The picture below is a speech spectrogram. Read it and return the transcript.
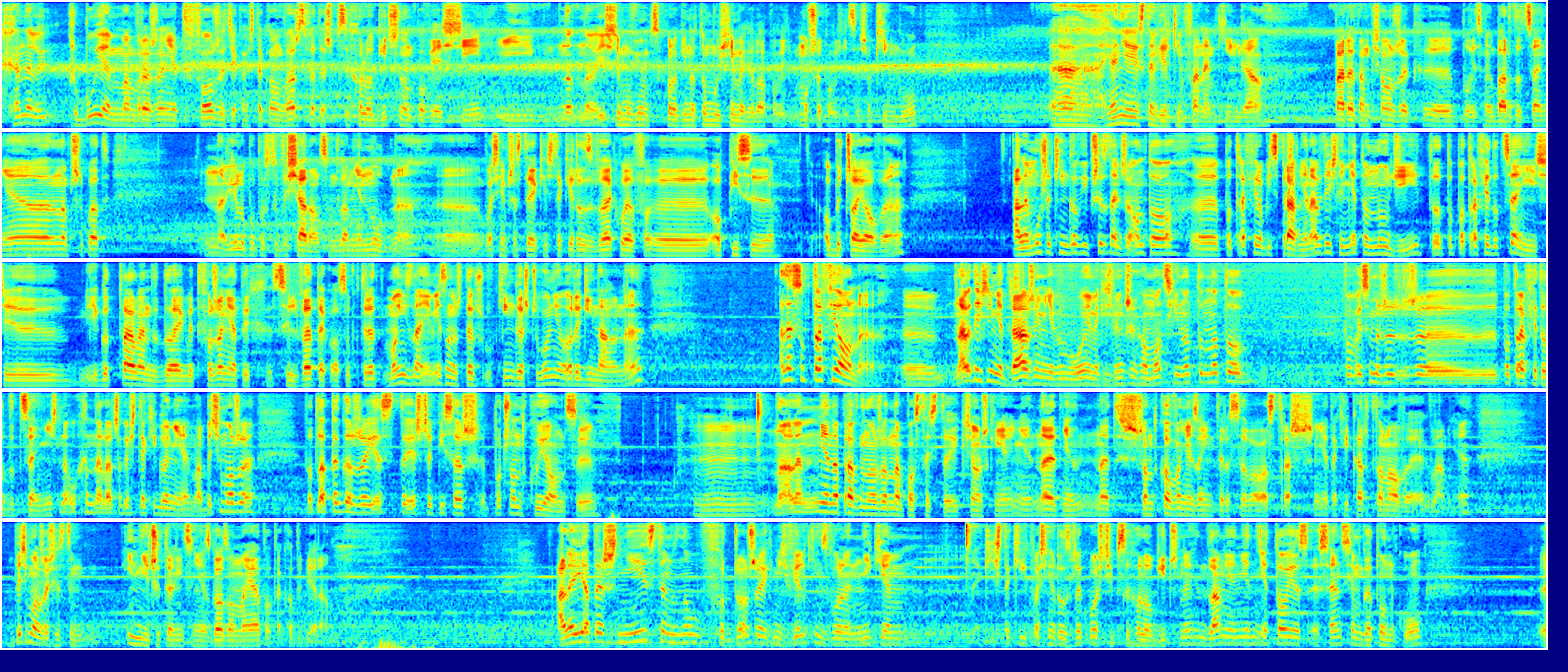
Henel próbuje, mam wrażenie, tworzyć jakąś taką warstwę też psychologiczną powieści i no, no jeśli mówimy o psychologii, no to musimy chyba powiedzieć, muszę powiedzieć coś o Kingu. ja nie jestem wielkim fanem Kinga. Parę tam książek e, powiedzmy bardzo cenię, ale na przykład na wielu po prostu wysiadam, są dla mnie nudne. E, właśnie przez te jakieś takie rozwlekłe e, opisy obyczajowe ale muszę Kingowi przyznać, że on to e, potrafi robić sprawnie. Nawet jeśli mnie to nudzi, to, to potrafię docenić jego talent do jakby tworzenia tych sylwetek osób, które moim zdaniem nie są już też u Kinga szczególnie oryginalne, ale są trafione. Nawet jeśli mnie drażni, nie wywołują jakichś większych emocji, no to, no to powiedzmy, że, że potrafię to docenić. No u Hennela czegoś takiego nie ma. Być może to dlatego, że jest to jeszcze pisarz początkujący, Mm, no ale mnie naprawdę no, żadna postać tej książki nie, nie, nawet, nie, nawet szczątkowo nie zainteresowała. Strasznie takie kartonowe jak dla mnie. Być może się z tym inni czytelnicy nie zgodzą, no ja to tak odbieram. Ale ja też nie jestem znowu w horrorze jakimś wielkim zwolennikiem jakichś takich właśnie rozwlekłości psychologicznych. Dla mnie nie, nie to jest esencją gatunku. Yy,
